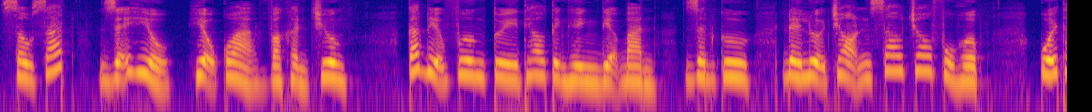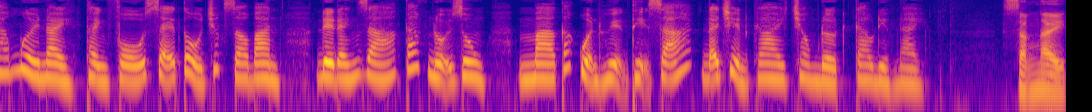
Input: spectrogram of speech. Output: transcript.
sâu sát, dễ hiểu, hiệu quả và khẩn trương. Các địa phương tùy theo tình hình địa bàn, dân cư để lựa chọn sao cho phù hợp. Cuối tháng 10 này, thành phố sẽ tổ chức giao ban để đánh giá các nội dung mà các quận huyện thị xã đã triển khai trong đợt cao điểm này. Sáng nay,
